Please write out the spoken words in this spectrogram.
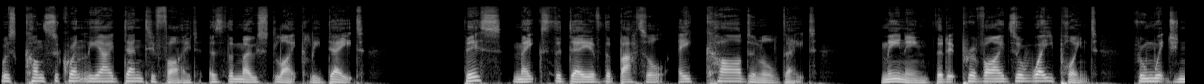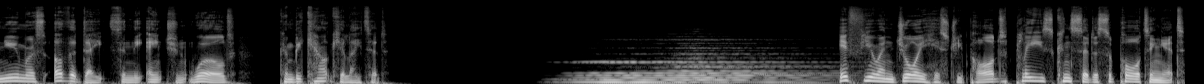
was consequently identified as the most likely date. This makes the day of the battle a cardinal date, meaning that it provides a waypoint from which numerous other dates in the ancient world can be calculated. If you enjoy HistoryPod, please consider supporting it.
